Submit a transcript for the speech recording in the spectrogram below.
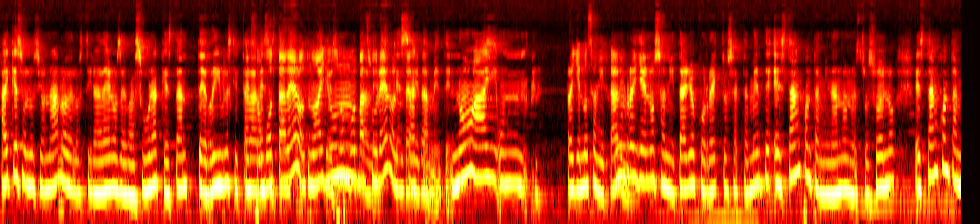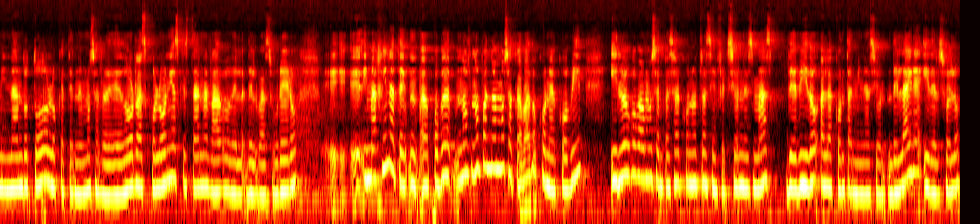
Hay que solucionar lo de los tiraderos de basura que están terribles, que cada son botaderos, no hay un basurero. exactamente, no hay un Relleno sanitario. Un relleno sanitario correcto, exactamente. Están contaminando nuestro suelo, están contaminando todo lo que tenemos alrededor, las colonias que están al lado del, basurero. Eh, eh, imagínate, no, no, no hemos acabado con el COVID y luego vamos a empezar con otras infecciones más debido a la contaminación del aire y del suelo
